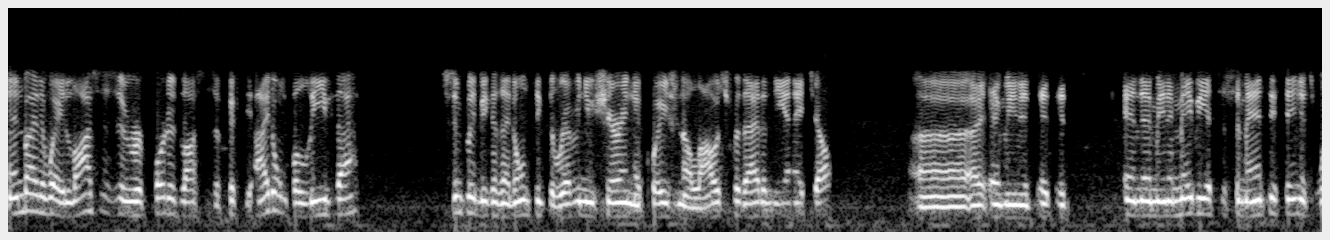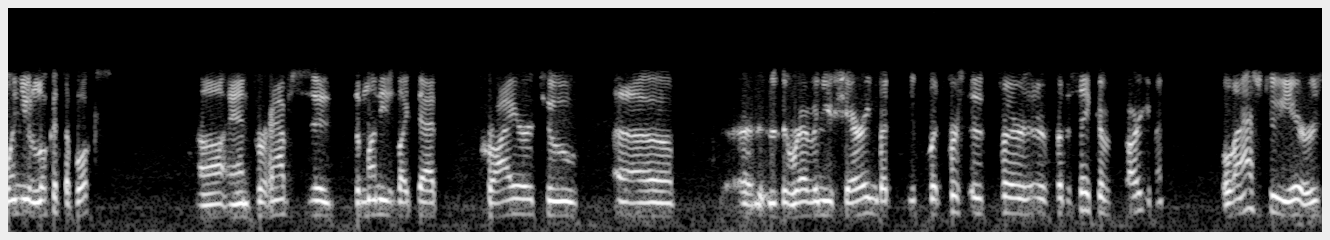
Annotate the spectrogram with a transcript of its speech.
And by the way, losses reported losses of 50. I don't believe that simply because I don't think the revenue sharing equation allows for that in the NHL. Uh, I, I mean, it, it, it, and I mean, and maybe it's a semantic thing. It's when you look at the books, uh, and perhaps uh, the money's like that prior to uh, uh, the revenue sharing. But but for for for the sake of argument, the last two years,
